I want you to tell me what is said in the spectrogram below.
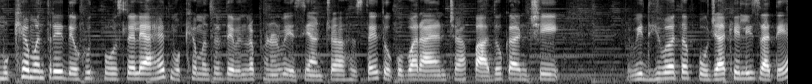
मुख्यमंत्री देहूत पोहोचलेले आहेत. मुख्यमंत्री देवेंद्र फडणवीस यांच्या हस्ते तुकोबारायांच्या पादुकांची विधिवत पूजा केली जाते.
